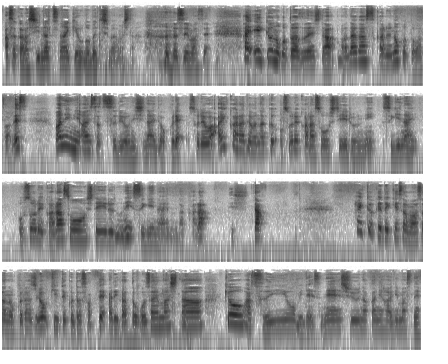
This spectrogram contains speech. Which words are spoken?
朝から辛辣な意見を述べてしまいました。すいません。はい、えー、今日のことわざでした。マダガスカルのことわざです。ワニに挨拶するようにしないでおくれ。それは愛からではなく恐れからそうしているのに過ぎない。恐れからそうしているのに過ぎないのだからでした。はい。というわけで、今朝も朝のクラジオを聞いてくださってありがとうございました。今日は水曜日ですね。週中に入りますね。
